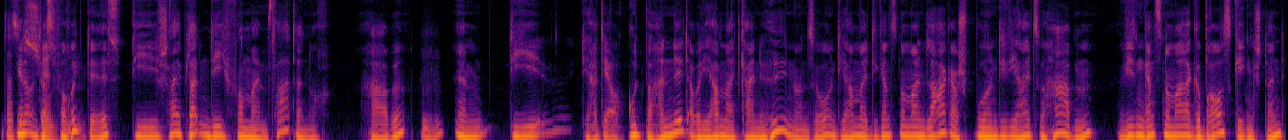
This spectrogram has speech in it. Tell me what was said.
Das genau, und das Verrückte ist, die Schallplatten, die ich von meinem Vater noch habe, mhm. ähm, die die hat er auch gut behandelt, aber die haben halt keine Hüllen und so und die haben halt die ganz normalen Lagerspuren, die die halt so haben, wie ein ganz normaler Gebrauchsgegenstand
